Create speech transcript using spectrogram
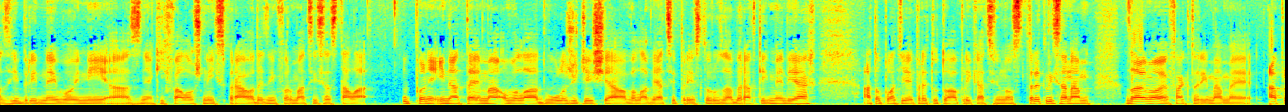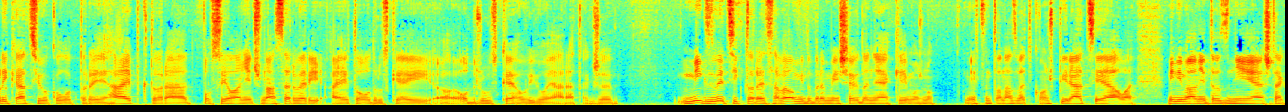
z hybridnej vojny a z nejakých falošných správ a dezinformácií sa stala úplne iná téma, oveľa dôležitejšia a oveľa viacej priestoru zaberá v tých médiách a to platí aj pre túto aplikáciu. No stretli sa nám zaujímavé faktory. Máme aplikáciu, okolo ktorej je hype, ktorá posiela niečo na servery a je to od, ruskej, od ruského vývojára. Takže mix vecí, ktoré sa veľmi dobre miešajú do nejakej možno nechcem to nazvať konšpirácie, ale minimálne to znie až tak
